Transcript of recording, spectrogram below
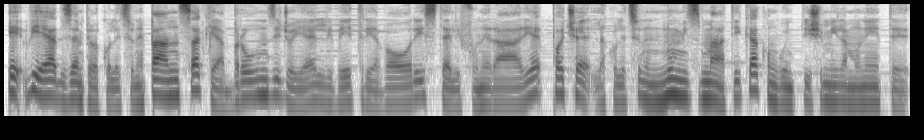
e vi è ad esempio la collezione Panza che ha bronzi, gioielli, vetri, avori, steli funerarie, poi c'è la collezione numismatica con 15.000 monete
